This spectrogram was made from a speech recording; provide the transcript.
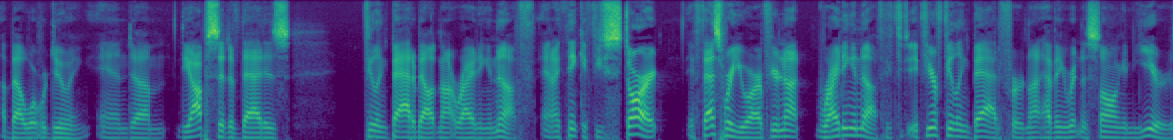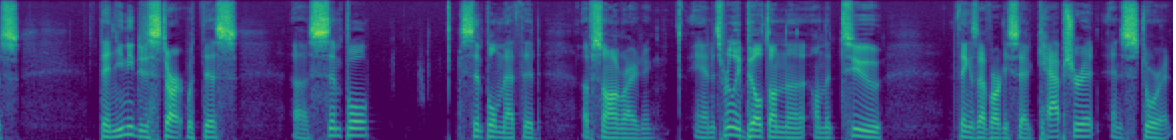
about what we're doing, and um, the opposite of that is feeling bad about not writing enough. And I think if you start if that's where you are, if you're not writing enough, if, if you're feeling bad for not having written a song in years, then you need to start with this uh, simple, simple method of songwriting, and it's really built on the on the two things I've already said: capture it and store it.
